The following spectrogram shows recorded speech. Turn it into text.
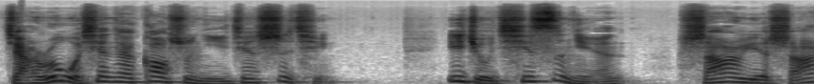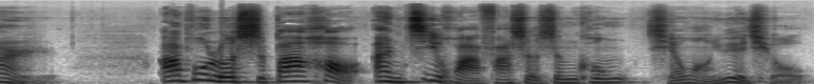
假如我现在告诉你一件事情：一九七四年十二月十二日，阿波罗十八号按计划发射升空，前往月球。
